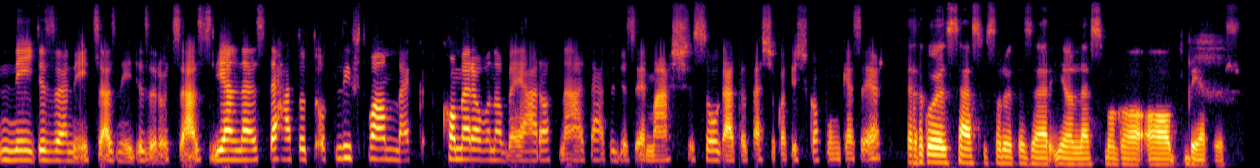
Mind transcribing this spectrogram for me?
4400-4500 jen lesz, tehát ott, ott lift van, meg kamera van a bejáratnál, tehát hogy azért más szolgáltatásokat is kapunk ezért. Tehát akkor 125 ezer ilyen lesz maga a bérlős.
